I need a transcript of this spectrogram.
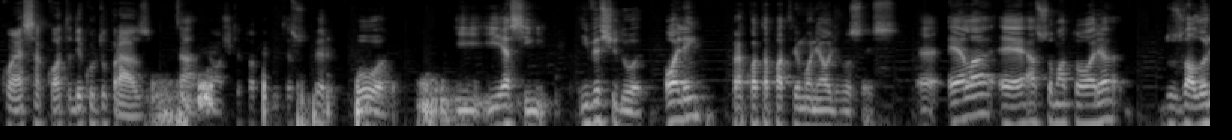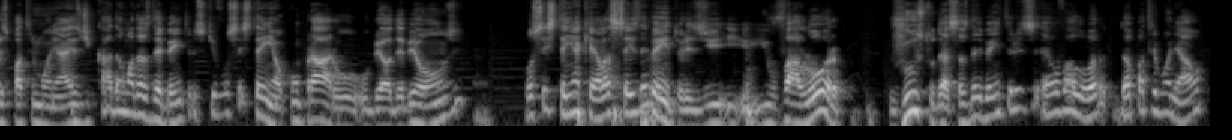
com essa cota de curto prazo? Tá, eu acho que a tua pergunta é super boa. E, e assim, investidor, olhem para a cota patrimonial de vocês. É, ela é a somatória dos valores patrimoniais de cada uma das debêntures que vocês têm. Ao comprar o, o BODB 11, vocês têm aquelas seis debêntures e, e, e, o valor justo dessas debêntures é o valor da patrimonial,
